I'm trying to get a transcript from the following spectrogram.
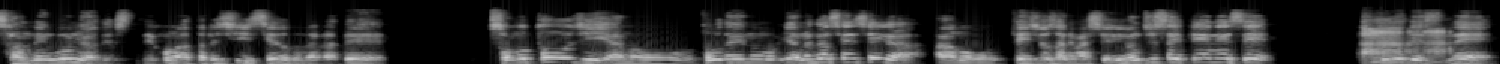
3年後にはですね、この新しい制度の中で、その当時、あの、東大の柳川先生が、あの、提唱されました40歳定年制。これをですね、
